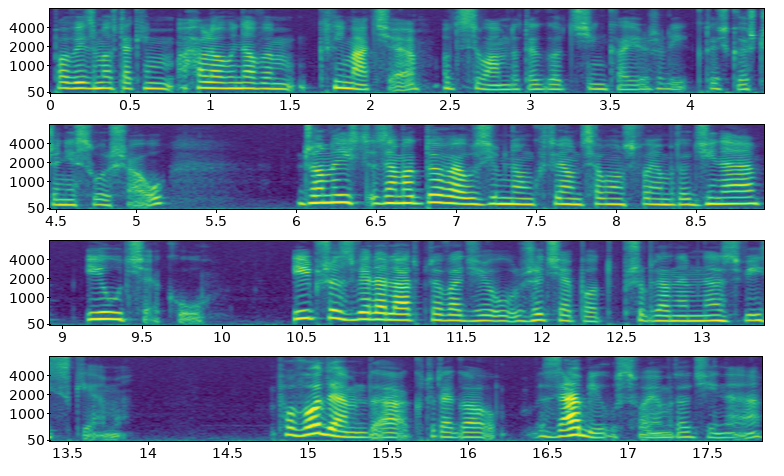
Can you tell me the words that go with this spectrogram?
powiedzmy w takim halloweenowym klimacie. Odsyłam do tego odcinka, jeżeli ktoś go jeszcze nie słyszał. John List zamordował zimną krwią całą swoją rodzinę i uciekł. I przez wiele lat prowadził życie pod przybranym nazwiskiem. Powodem, dla którego zabił swoją rodzinę,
